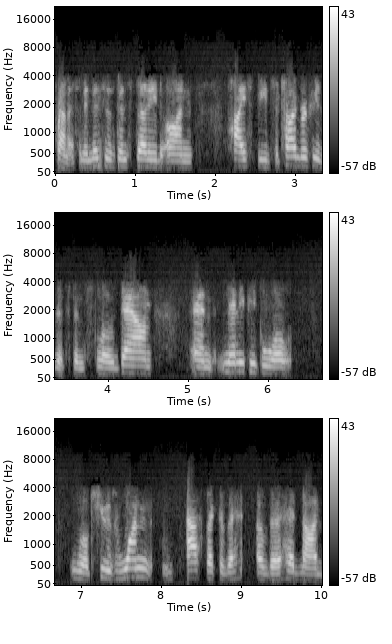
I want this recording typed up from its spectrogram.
premise. I mean, this has been studied on high speed photography that's been slowed down, and many people will will choose one aspect of the of the head nod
